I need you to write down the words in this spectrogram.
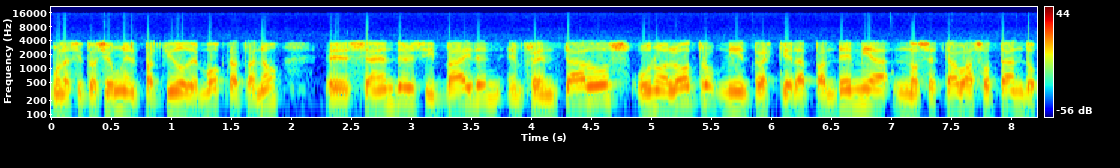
con la situación en el Partido Demócrata, ¿no? Eh, Sanders y Biden enfrentados uno al otro mientras que la pandemia nos estaba azotando.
